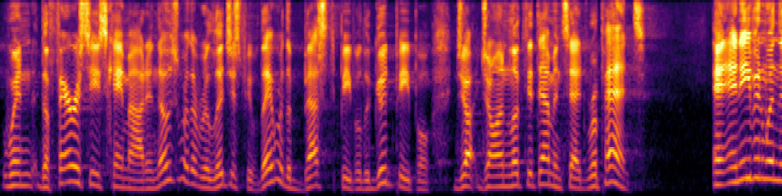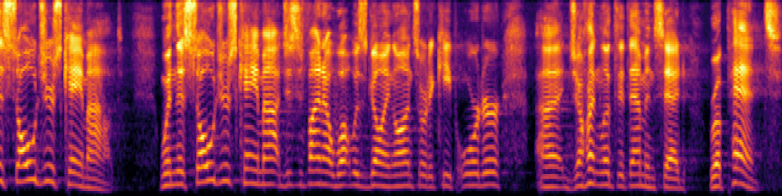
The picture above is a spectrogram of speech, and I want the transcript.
when the Pharisees came out, and those were the religious people, they were the best people, the good people, John looked at them and said, Repent. And even when the soldiers came out, when the soldiers came out just to find out what was going on, sort of keep order, uh, John looked at them and said, Repent.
